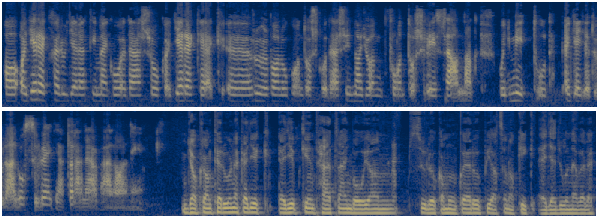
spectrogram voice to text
a, a gyerekfelügyeleti megoldások, a gyerekekről való gondoskodás egy nagyon fontos része annak, hogy mit tud egy egyedülálló szülő egyáltalán elvállalni. Gyakran kerülnek egyéb, egyébként hátrányba olyan szülők a munkaerőpiacon, akik egyedül nevelek,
